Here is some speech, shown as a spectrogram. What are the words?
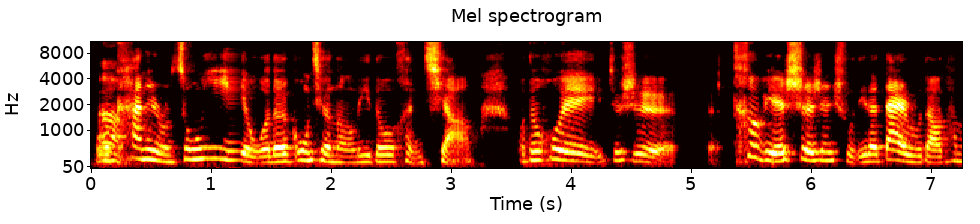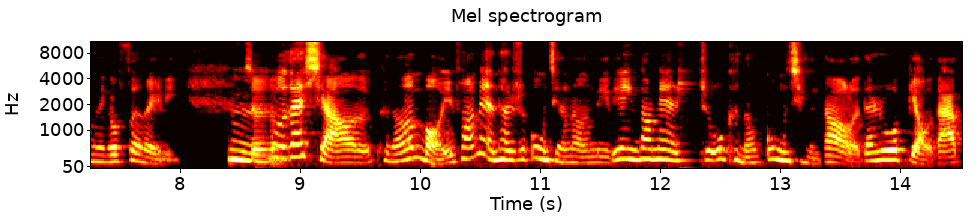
我看那种综艺，我的共情能力都很强，我都会就是。特别设身处地的带入到他们那个氛围里，所以我在想，可能某一方面他是共情能力，另一方面是我可能共情到了，但是我表达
